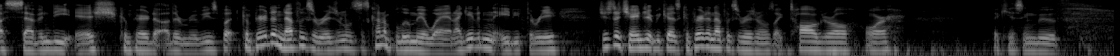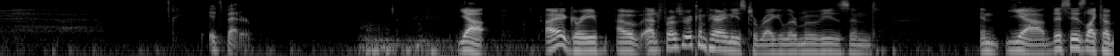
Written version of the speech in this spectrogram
a 70 ish compared to other movies. But compared to Netflix originals, this kind of blew me away. And I gave it an 83 just to change it because compared to Netflix originals like Tall Girl or The Kissing Booth, it's better. Yeah, I agree. At first we were comparing these to regular movies, and and yeah, this is like a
